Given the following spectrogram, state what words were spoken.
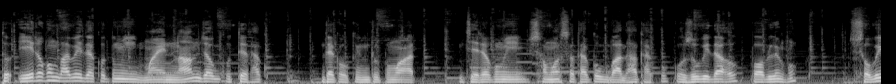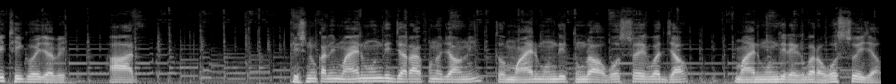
তো এরকমভাবেই দেখো, তুমি মায়ের নাম জপ করতে থাকো। দেখো কিন্তু তোমার যেরকমই সমস্যা থাকুক, বাধা থাকুক, অসুবিধা হোক প্রবলেম হোক, সবই ঠিক হয়ে যাবে। আর কৃষ্ণকালী মায়ের মন্দির যারা এখনও যাওনি, তো মায়ের মন্দির তোমরা অবশ্যই একবার যাও। মায়ের মন্দির একবার অবশ্যই যাও।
